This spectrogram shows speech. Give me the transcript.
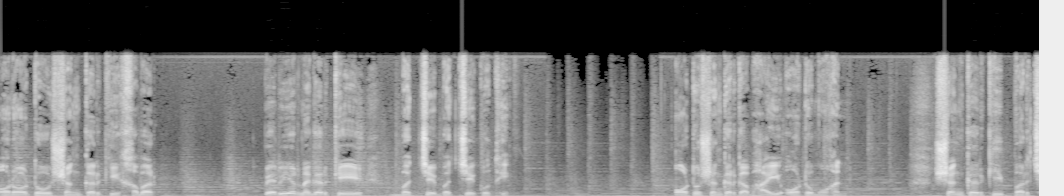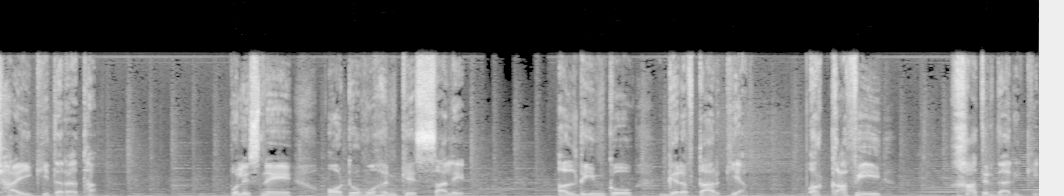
और ऑटो शंकर की खबर पेरियर नगर के बच्चे बच्चे को थी। ऑटो शंकर का भाई ऑटो मोहन, शंकर की परछाई की तरह था। पुलिस ने ऑटो मोहन के साले अल्दीन को गिरफ़्तार किया और काफ़ी खातिरदारी की।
